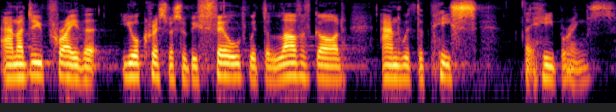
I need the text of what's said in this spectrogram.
And I do pray that your Christmas would be filled with the love of God and with the peace that He brings.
